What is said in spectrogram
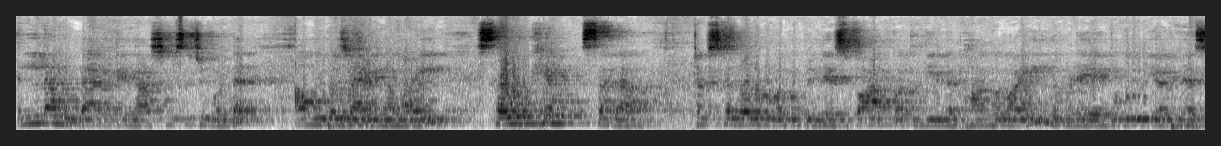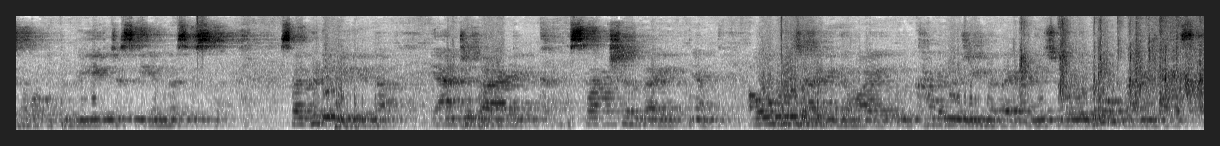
എല്ലാം ഉണ്ടാകട്ടെ എന്ന് ആശംസിച്ചുകൊണ്ട് ഔപചാരികമായി സൗഖ്യം സല കൺട്രോൾ വകുപ്പിന്റെ സ്പാർക്ക് പദ്ധതിയുടെ ഭാഗമായി നമ്മുടെ പൊതുവിദ്യാഭ്യാസ വകുപ്പ് V H C N S S സംഘടിപ്പിക്കുന്ന ആന്റിബയോട്ടിക് സാക്ഷരതാ യജ്ഞം ഔപചാരികമായി ഉദ്ഘാടനം ചെയ്യുന്നതായി അറിയിച്ചുകൊള്ളുന്നു. നന്ദി നമസ്കാരം.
